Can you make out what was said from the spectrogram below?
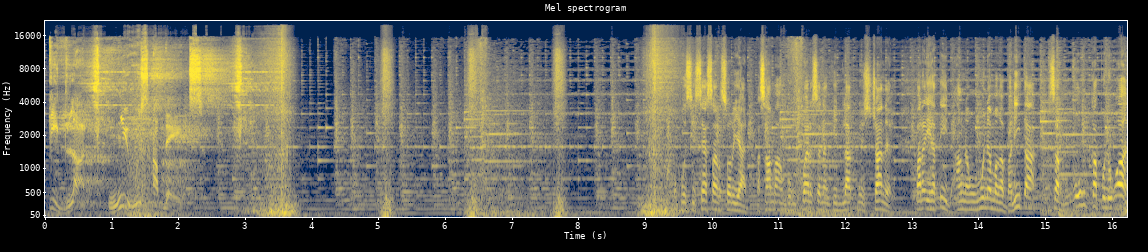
Kidlat News Updates. Ako po si Cesar Soriano kasama ang buong pwersa ng Kidlat News Channel para ihatid ang nangungunang mga balita sa buong kapuluan.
